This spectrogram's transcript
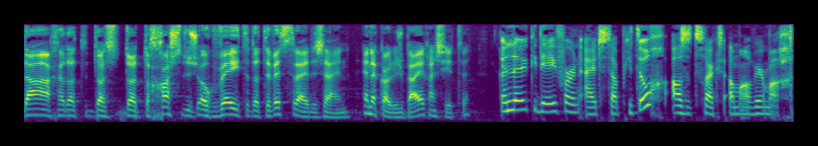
dagen dat, dat, dat de gasten dus ook weten dat er wedstrijden zijn. En dan kan je dus bij gaan zitten. Een leuk idee voor een uitstapje toch? Als het straks allemaal weer mag.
